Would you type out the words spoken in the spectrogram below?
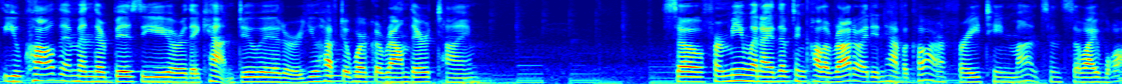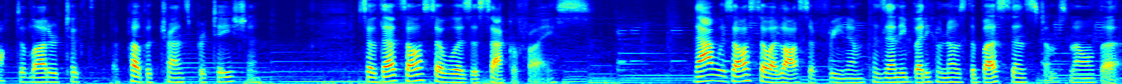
you call them and they're busy or they can't do it or you have to work around their time so for me, when I lived in Colorado, I didn't have a car for 18 months, and so I walked a lot or took public transportation. So that's also was a sacrifice. That was also a loss of freedom because anybody who knows the bus systems know that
